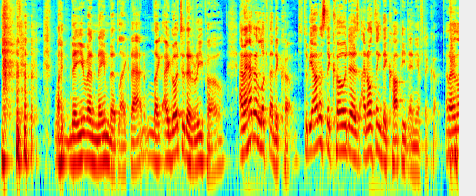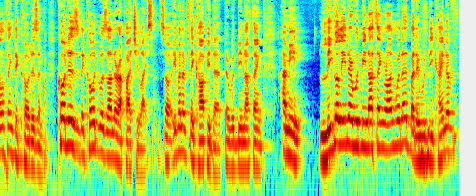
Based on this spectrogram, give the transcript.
like they even named it like that. Like I go to the repo and I hadn't looked at the code. To be honest, the code is I don't think they copied any of the code, and I don't think the code is imp- code is the code was under Apache license. So even if they copied that, there would be nothing. I mean, legally there would be nothing wrong with it, but it would be kind of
